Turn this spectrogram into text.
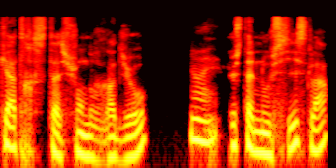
quatre stations de radio. Ouais. Juste à nous 6, là.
